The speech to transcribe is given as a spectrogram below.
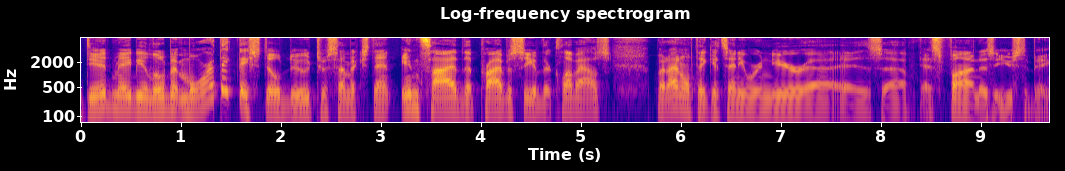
did maybe a little bit more. I think they still do to some extent inside the privacy of their clubhouse, but I don't think it's anywhere near uh, as uh, as fun as it used to be.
